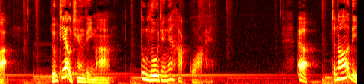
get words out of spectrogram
က လူတယောက်ချင်းစီမှာသူလိုချင်တဲ့ဟာကွာအဲ့ကျွန်တော်ဒီ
